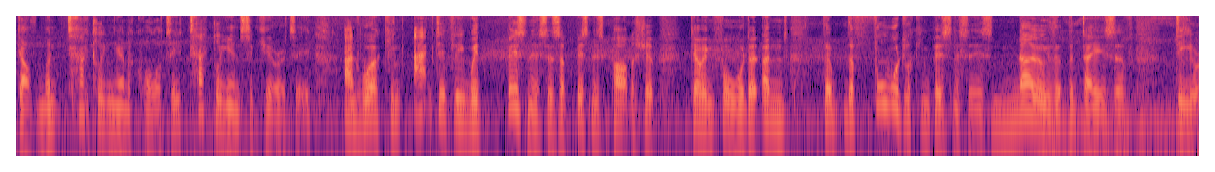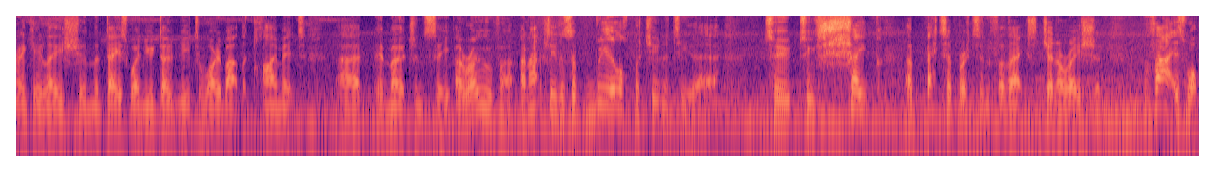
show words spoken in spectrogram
government tackling inequality, tackling insecurity, and working actively with business as a business partnership going forward. And the, the forward looking businesses know that the days of deregulation, the days when you don't need to worry about the climate uh, emergency are over. And actually, there's a real opportunity there to, to shape a better Britain for the next generation. That is what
